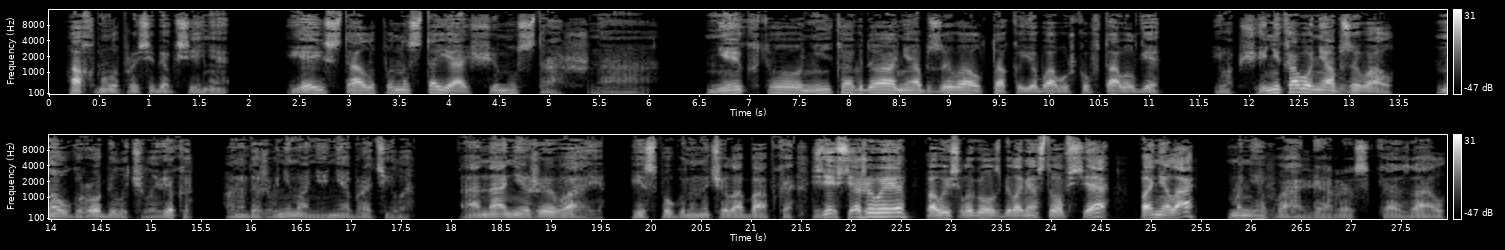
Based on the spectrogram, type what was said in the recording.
— ахнула про себя Ксения ей стало по-настоящему страшно. Никто никогда не обзывал так ее бабушку в Таволге и вообще никого не обзывал. Но угробила человека она даже внимания не обратила. — Она не живая, — испуганно начала бабка. — Здесь все живые, — повысила голос Беломестова. — Все? Поняла? — Мне Валя рассказал,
